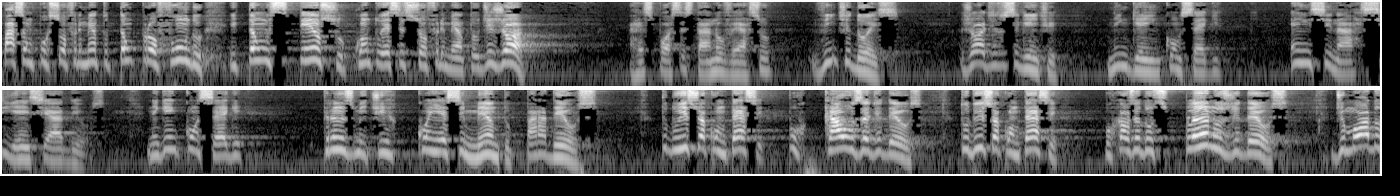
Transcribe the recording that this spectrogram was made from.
passam por sofrimento tão profundo e tão extenso quanto esse sofrimento de Jó? A resposta está no verso 22. Jó diz o seguinte: ninguém consegue ensinar ciência a Deus. Ninguém consegue transmitir conhecimento para Deus. Tudo isso acontece por causa de Deus. Tudo isso acontece por causa dos planos de Deus de modo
